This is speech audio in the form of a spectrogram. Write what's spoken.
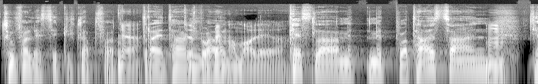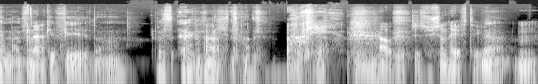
zuverlässig. Ich glaube, vor drei Tagen war alle, Tesla mit, mit Quartalszahlen, hm. die haben einfach gefehlt. Das ärgert ah. mich dann. Okay, ah, gut, das ist schon heftig. Ja. Hm.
